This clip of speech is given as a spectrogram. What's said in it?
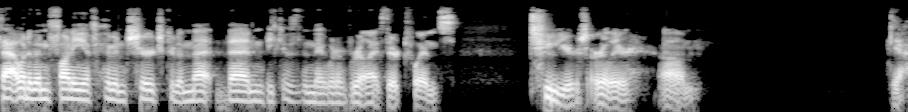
that would have been funny if him and Church could have met then because then they would have realized they're twins two years earlier. Um, yeah.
